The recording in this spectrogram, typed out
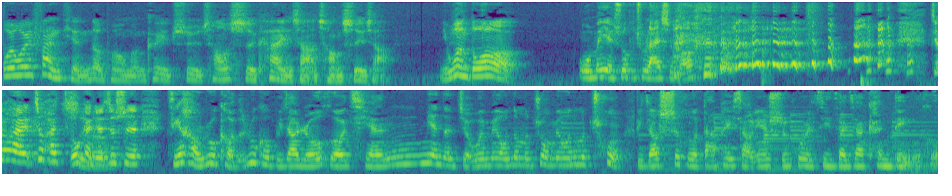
微微泛甜的朋友们，可以去超市看一下，尝试一下。你问多了，我们也说不出来什么。就还就还，我感觉就是挺好入口的，入口比较柔和，前面的酒味没有那么重，没有那么冲，比较适合搭配小零食或者自己在家看电影喝。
